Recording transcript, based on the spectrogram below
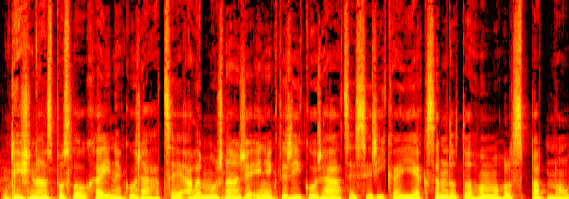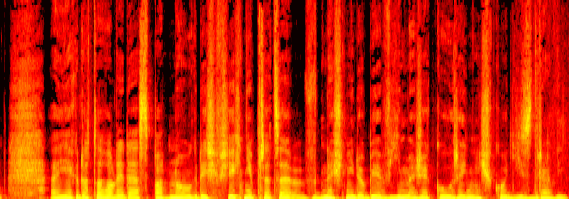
Když nás poslouchají nekuřáci, ale možná, že i někteří kuřáci si říkají, jak jsem do toho mohl spadnout. Jak do toho lidé spadnou, když všichni přece v dnešní době víme, že kouření škodí zdraví?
